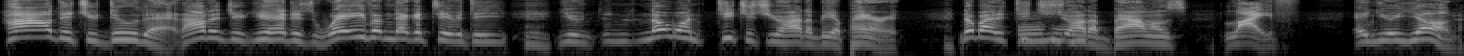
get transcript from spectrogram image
how did you do that how did you you had this wave of negativity you no one teaches you how to be a parent nobody teaches you how mm-hmm. to balance life and you're young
